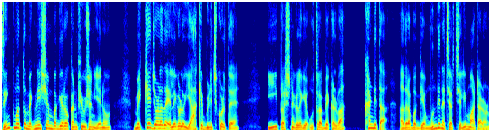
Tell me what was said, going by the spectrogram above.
ಜಿಂಕ್ ಮತ್ತು ಮೆಗ್ನೀಷಿಯಂ ಬಗ್ಗೆರೋ ಕನ್ಫ್ಯೂಷನ್ ಏನು? ಮೆಕ್ಕೆಜೋಳದ ಎಲೆಗಳು ಯಾಕೆ ಬಿಳಿಚ್ಕೊಳ್ತೆ? ಈ ಪ್ರಶ್ನೆಗಳಿಗೆ ಉತ್ತರ ಬೇಕಲ್ವಾ? ಖಂಡಿತ. ಅದರ ಬಗ್ಗೆ ಮುಂದಿನ ಚರ್ಚೆಯಲ್ಲಿ ಮಾತಾಡೋಣ.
